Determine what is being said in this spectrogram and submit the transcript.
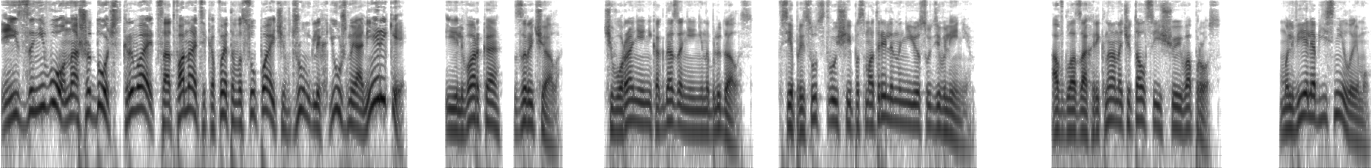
И из-за него наша дочь скрывается от фанатиков этого Супайчи в джунглях Южной Америки? И Эльварка зарычала, чего ранее никогда за ней не наблюдалось. Все присутствующие посмотрели на нее с удивлением. А в глазах Рикнана читался еще и вопрос. Мальвиэль объяснила ему,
